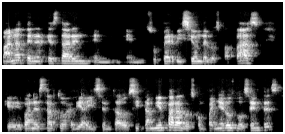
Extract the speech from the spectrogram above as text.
van a tener que estar en, en, supervisión de los papás, que van a estar todo el día ahí sentados. Y también para los compañeros docentes,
